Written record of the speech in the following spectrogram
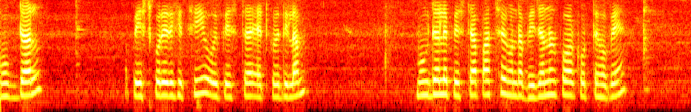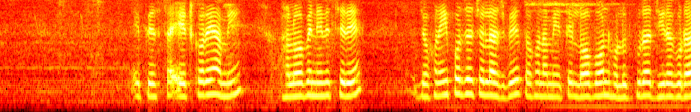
মুগ ডাল পেস্ট করে রেখেছি, ওই পেস্টটা অ্যাড করে দিলাম। মুগ ডালের পেস্টটা পাঁচ ছয় ঘণ্টা ভেজানোর পর করতে হবে। এই পেস্টটা এড করে আমি ভালোভাবে নেড়ে চেড়ে যখন এই পর্যায়ে চলে আসবে, তখন আমি এতে লবণ, হলুদ গুঁড়া, জিরা গুঁড়া,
